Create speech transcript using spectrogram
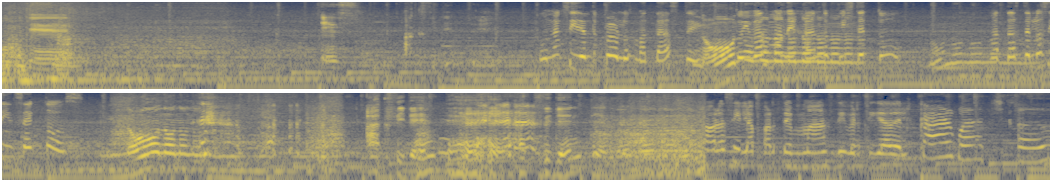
porque es accidente. un accidente, pero los mataste. No, tú no, ibas no, manejando, no, no, fuiste no. tú. No, no, no, no. Mataste los insectos. No, no, no, no. accidente. accidente. No, no, no, no. Ahora sí, la parte más divertida del car wash. Oh,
